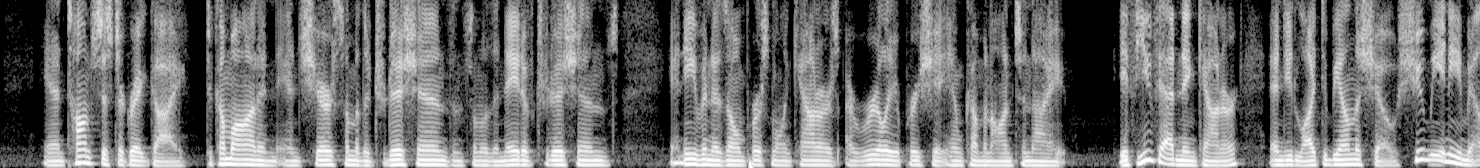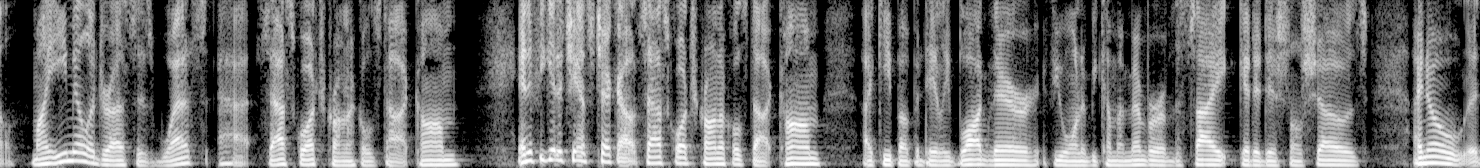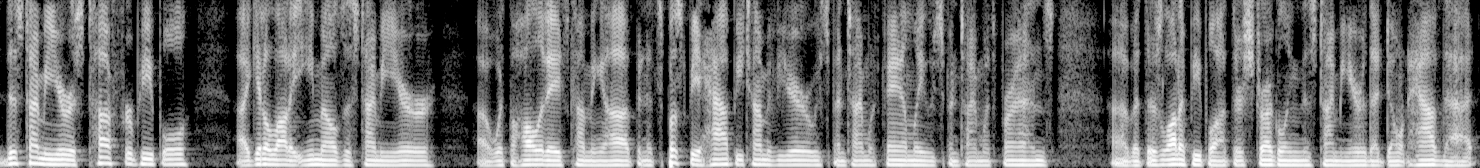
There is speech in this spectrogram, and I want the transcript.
And Tom's just a great guy to come on and, and share some of the traditions and some of the native traditions and even his own personal encounters. I really appreciate him coming on tonight. If you've had an encounter and you'd like to be on the show, shoot me an email. My email address is wes at sasquatchchronicles.com. And if you get a chance, check out sasquatchchronicles.com. I keep up a daily blog there. If you want to become a member of the site, get additional shows. I know this time of year is tough for people. I get a lot of emails this time of year uh, with the holidays coming up, and it's supposed to be a happy time of year. We spend time with family, we spend time with friends, uh, but there's a lot of people out there struggling this time of year that don't have that.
